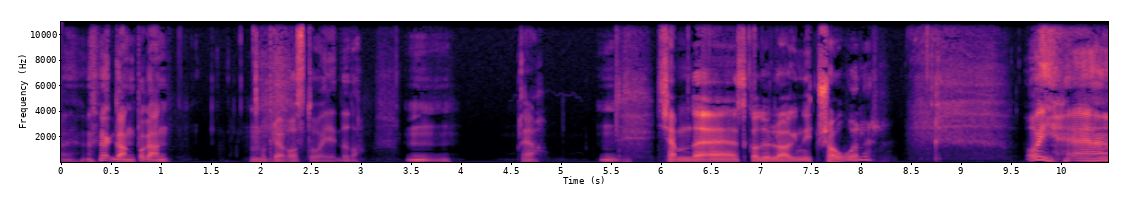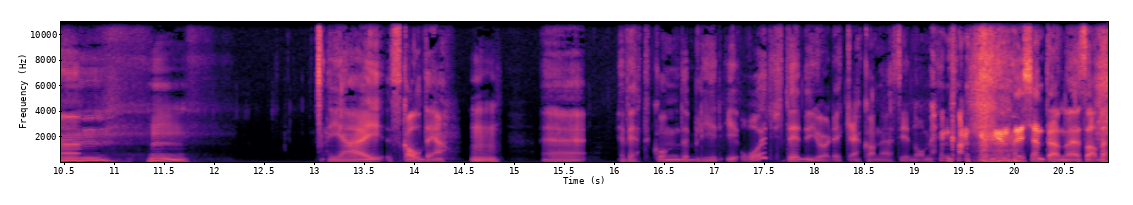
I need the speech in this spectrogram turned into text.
gang på gang. Og prøve å stå i det, da. Mm. Ja. Mm. Kjem det Skal du lage nytt show, eller? Oi ehm, hmm. Jeg skal det. Mm. Eh, jeg vet ikke om det blir i år. Det gjør det ikke, kan jeg si nå med en gang. det kjente jeg når jeg sa det.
